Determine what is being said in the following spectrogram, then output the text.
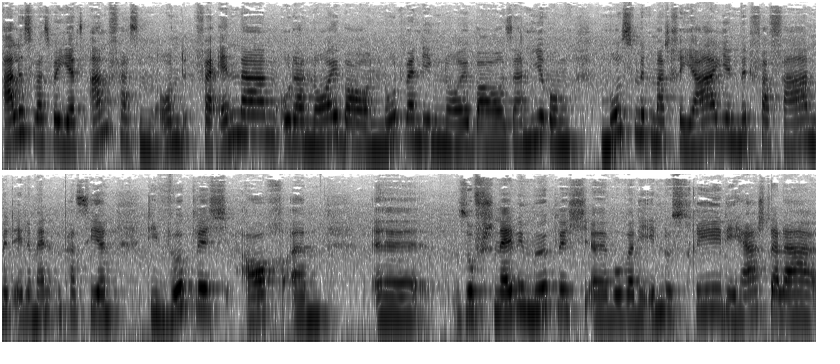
alles, was wir jetzt anfassen und verändern oder neu bauen, notwendigen Neubau, Sanierung, muss mit Materialien, mit Verfahren, mit Elementen passieren, die wirklich auch ähm, äh, so schnell wie möglich, äh, wo wir die Industrie, die Hersteller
